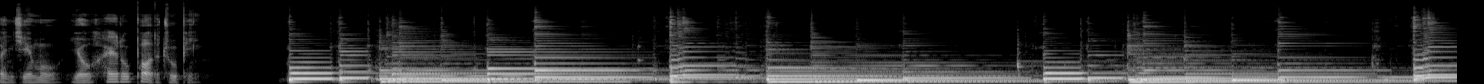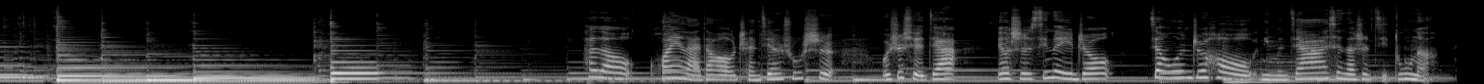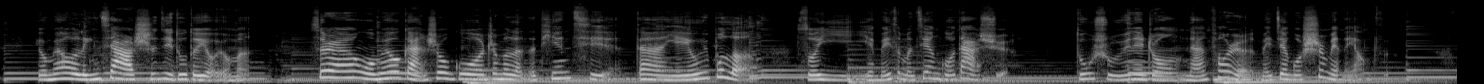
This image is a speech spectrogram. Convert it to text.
本节目由 HelloPod 出品。Hello，欢迎来到晨间舒适，我是雪茄，又是新的一周。降温之后，你们家现在是几度呢？有没有零下十几度的友友们？虽然我没有感受过这么冷的天气，但也由于不冷，所以也没怎么见过大雪，都属于那种南方人没见过世面的样子。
